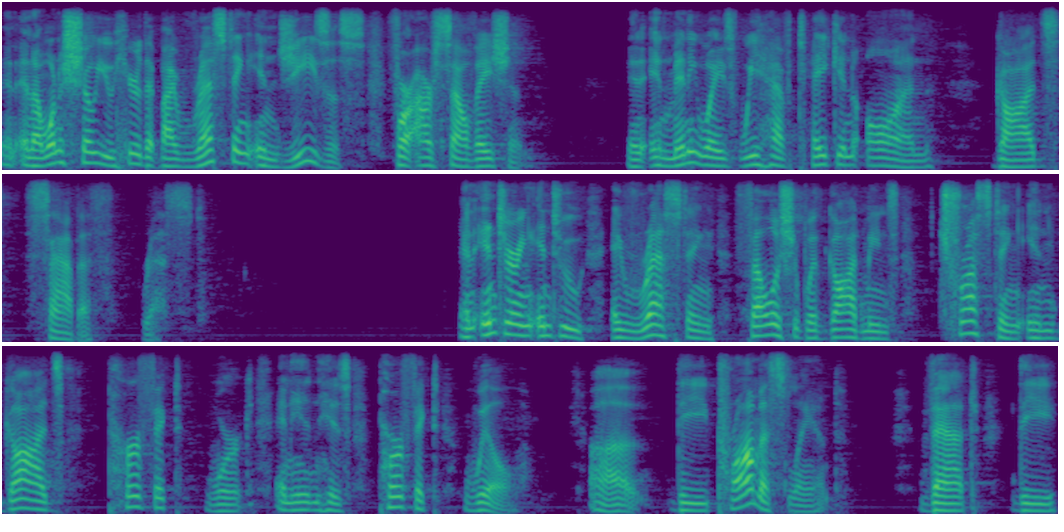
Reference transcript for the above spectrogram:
And, and I want to show you here that by resting in Jesus for our salvation, in, in many ways we have taken on God's Sabbath rest. And entering into a resting fellowship with God means trusting in God's perfect work and in his perfect will. Uh, the promised land that the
